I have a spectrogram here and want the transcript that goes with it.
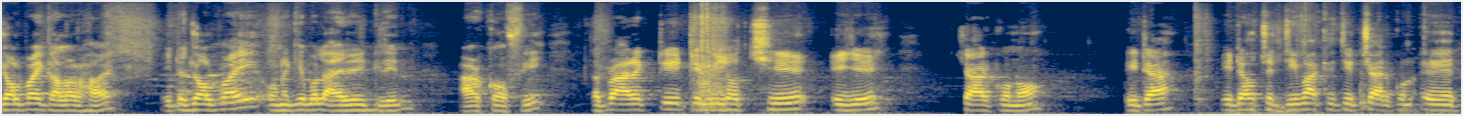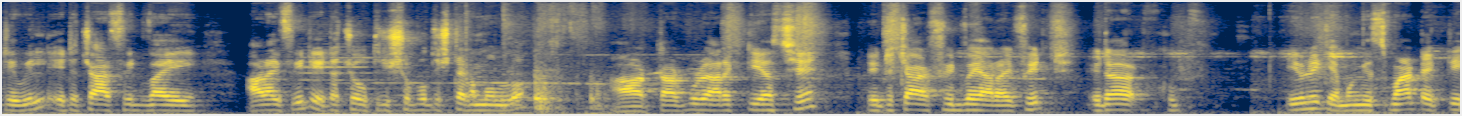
জলপাই কালার হয়। এটা জলপাই, অনেকে বলে আইরিশ গ্রিন আর কফি। তারপর আরেকটি টেবিল হচ্ছে, এই যে, চার কোনো এটা এটা হচ্ছে ডিমাকৃতির চার কোন টেবিল। এটা চার ফিট বাই আড়াই ফিট, এটা চৌত্রিশশো পঁচিশ টাকা মূল্য। আর তারপরে আরেকটি আছে, এটা চার ফিট বাই আড়াই ফিট। এটা খুব ইউনিক এবং স্মার্ট একটি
